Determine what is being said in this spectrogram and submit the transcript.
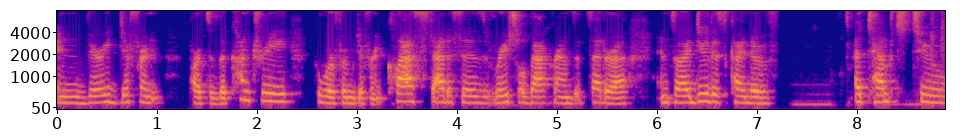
in very different parts of the country, who were from different class statuses, racial backgrounds, etc. And so I do this kind of attempt to,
